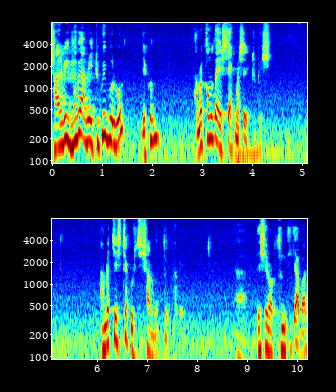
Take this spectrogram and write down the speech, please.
সার্বিকভাবে আমি এটুকুই বলব, দেখুন, আমরা ক্ষমতা এসেছি এক মাসের একটু বেশি। আমরা চেষ্টা করছি সার্বত্রিকভাবে দেশের অর্থনীতিকে আবার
